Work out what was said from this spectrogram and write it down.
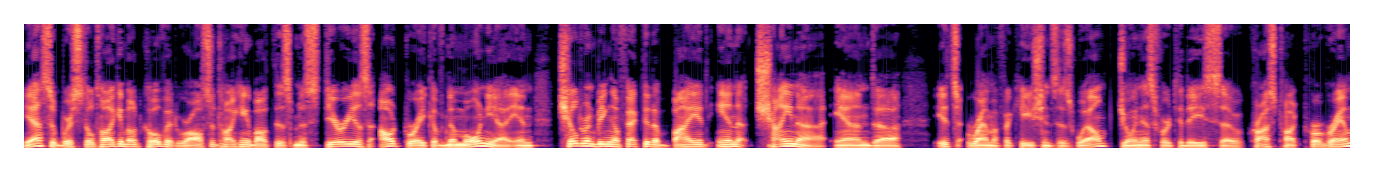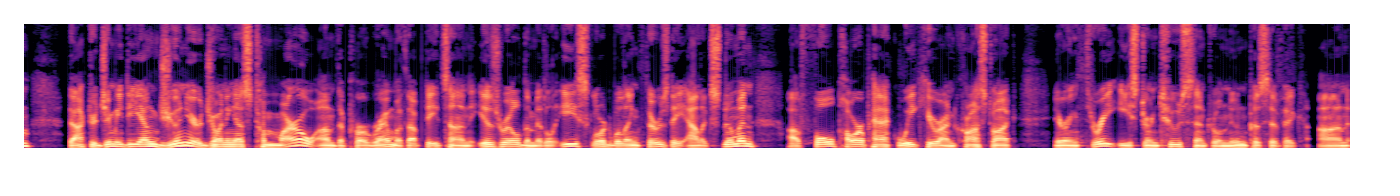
yes, we're still talking about COVID. We're also talking about this mysterious outbreak of pneumonia and children being affected by it in China. And, uh, its ramifications as well. Join us for today's uh, Crosstalk program. Dr. Jimmy DeYoung Jr. joining us tomorrow on the program with updates on Israel, the Middle East. Lord willing, Thursday, Alex Newman. A full Power Pack week here on Crosstalk, airing 3 Eastern, 2 Central, noon Pacific on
